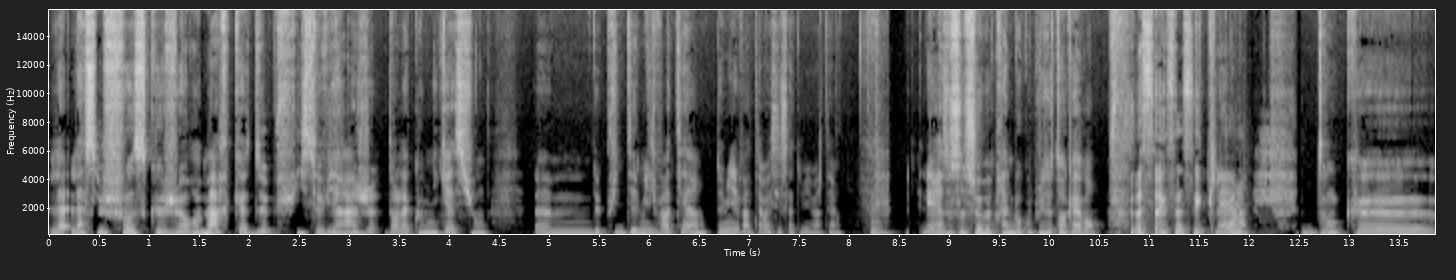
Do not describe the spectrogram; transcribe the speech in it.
La, la, seule chose que je remarque depuis ce virage dans la communication, depuis 2021, 2021, oui c'est ça, 2021, Hmm. Les réseaux sociaux me prennent beaucoup plus de temps qu'avant. ça, c'est clair. Donc, euh,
